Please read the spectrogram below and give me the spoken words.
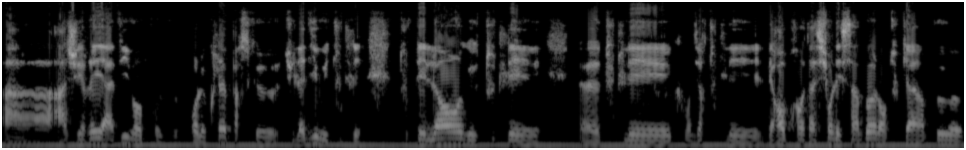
à, gérer, à vivre pour le, club parce que tu l'as dit, oui, toutes les langues, toutes les euh, toutes les comment dire, toutes les, représentations, les symboles, en tout cas un peu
